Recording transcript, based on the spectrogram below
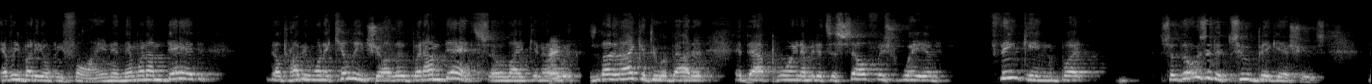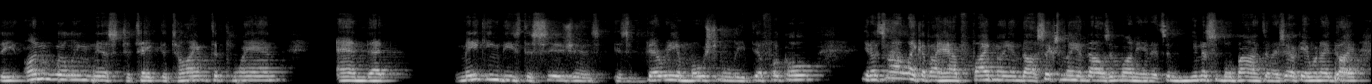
everybody will be fine and then when i'm dead they'll probably want to kill each other, but I'm dead. So, like, you know, right. there's nothing I could do about it at that point. I mean, it's a selfish way of thinking, but so those are the two big issues the unwillingness to take the time to plan, and that making these decisions is very emotionally difficult. You know, it's not like if I have $5 million, $6 million in money and it's in municipal bonds, and I say, okay, when I die,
